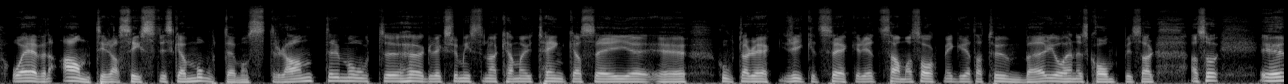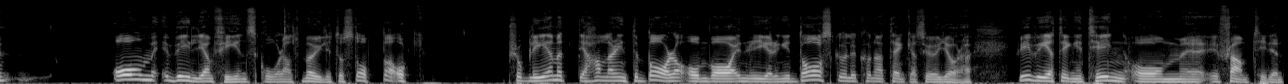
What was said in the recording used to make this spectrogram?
Och även antirasistiska motdemonstranter mot eh, högerextremisterna kan man ju tänka sig eh, eh hotar rikets säkerhet. Samma sak med Greta Thunberg och hennes kompisar. Alltså eh, om viljan finns går allt möjligt att stoppa och problemet det handlar inte bara om vad en regering idag skulle kunna tänka sig att göra. Vi vet ingenting om eh, framtiden.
